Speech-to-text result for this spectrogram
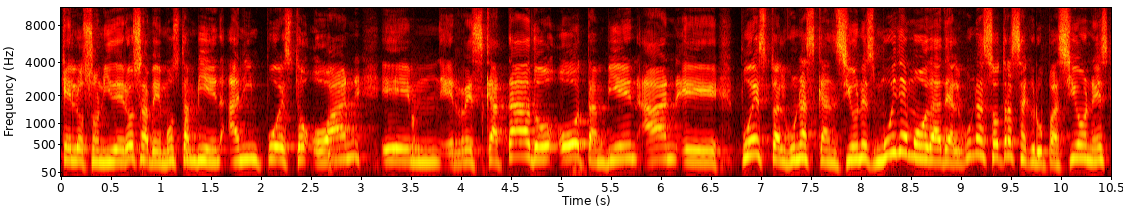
que los sonideros sabemos también han impuesto o han eh, rescatado o también han eh, puesto algunas canciones muy de moda de algunas otras agrupaciones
